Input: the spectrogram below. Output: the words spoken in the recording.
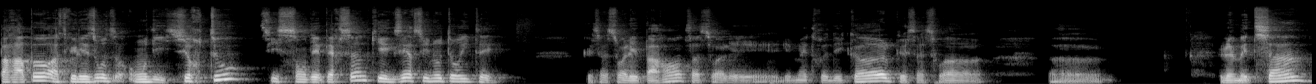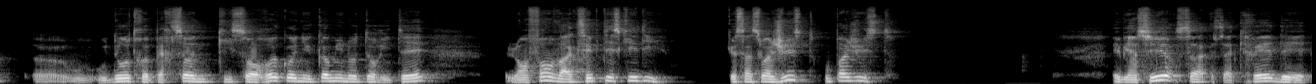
par rapport à ce que les autres ont dit. Surtout si ce sont des personnes qui exercent une autorité. Que ce soit les parents, que ce soit les, les maîtres d'école, que ce soit euh, le médecin euh, ou, ou d'autres personnes qui sont reconnues comme une autorité, l'enfant va accepter ce qui est dit, que ça soit juste ou pas juste. Et bien sûr, ça, ça crée des,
